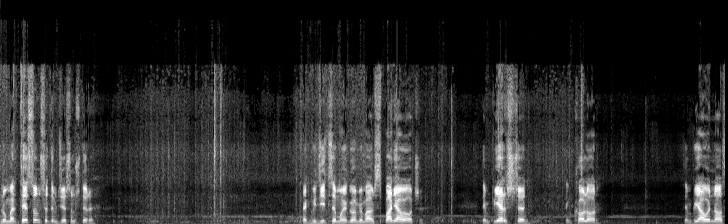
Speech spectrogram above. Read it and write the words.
Numer 1074. Jak widzicie, moje gołębie mają wspaniałe oczy. Ten pierścień, ten kolor, ten biały nos.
